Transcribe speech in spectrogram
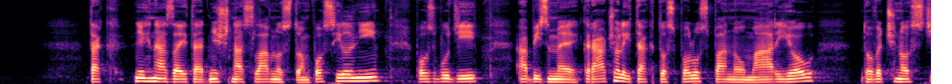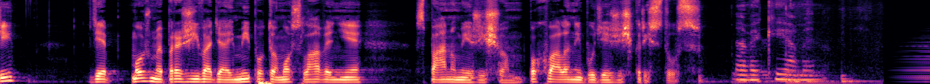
Tak nech nás aj tá dnešná slávnosť tom posilní, povzbudí, aby sme kráčali takto spolu s Pánom Máriou do väčšnosti, kde môžeme prežívať aj my potom oslávenie s Pánom Ježišom. Pochválený bude Ježiš Kristus. Na veky, amen.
